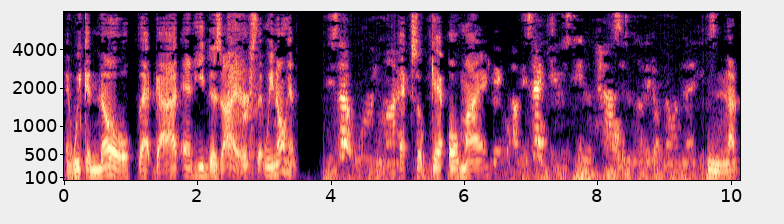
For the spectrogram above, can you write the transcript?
And we can know that God and He desires that we know Him. Is that word my? Exogeomai. Um, is that used in the past even though they don't know he's Not,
